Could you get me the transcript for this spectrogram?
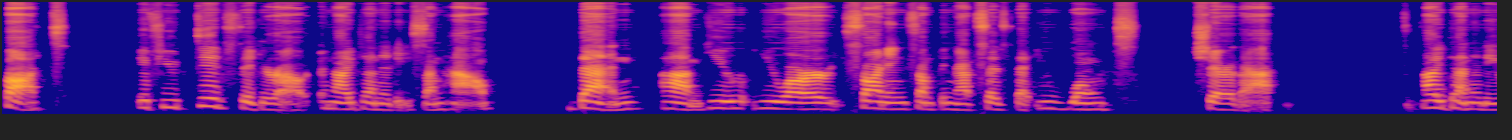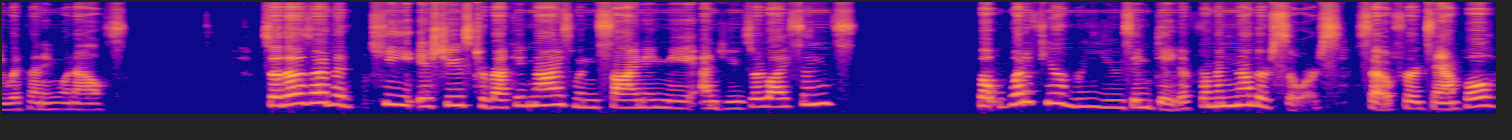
but if you did figure out an identity somehow, then um, you, you are signing something that says that you won't share that identity with anyone else. So those are the key issues to recognize when signing the end user license. But what if you're reusing data from another source? So for example,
